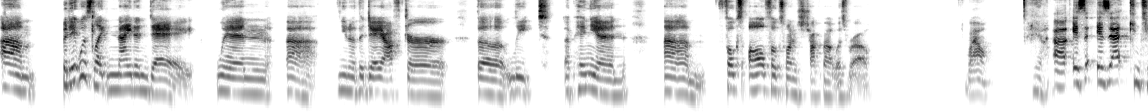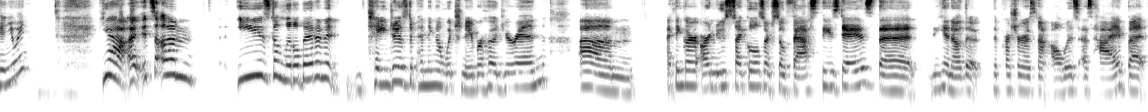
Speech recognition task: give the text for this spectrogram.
Um, but it was like night and day when, uh, you know, the day after the leaked opinion, um, folks, all folks wanted to talk about was Roe. Wow. Yeah. Uh, is is that continuing? Yeah, uh, it's um eased a little bit, and it changes depending on which neighborhood you're in. Um, I think our, our news cycles are so fast these days that you know the the pressure is not always as high, but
